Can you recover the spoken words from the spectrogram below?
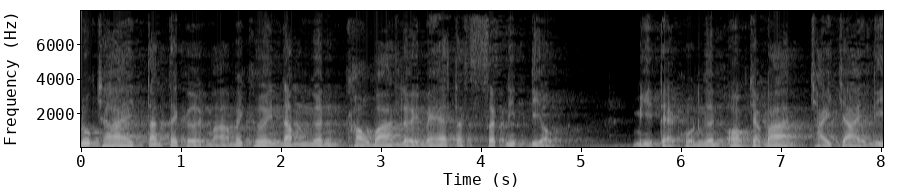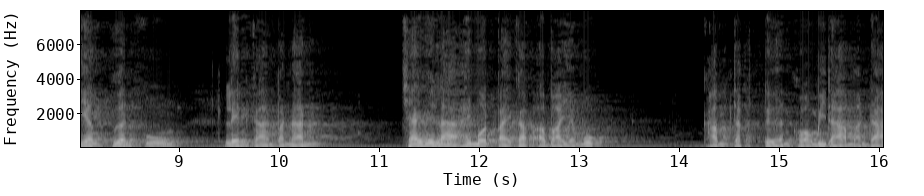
ลูกชายตั้งแต่เกิดมาไม่เคยนำเงินเข้าบ้านเลยแม้แต่สักนิดเดียว มีแต่ขนเงินออกจากบ้านใช้จ่ายเลี้ยงเพื่อนฝูง เล่นการพนัน ใช้เวลาให้หมดไปกับอบายมุขคำตักเตือนของบิดามารดา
